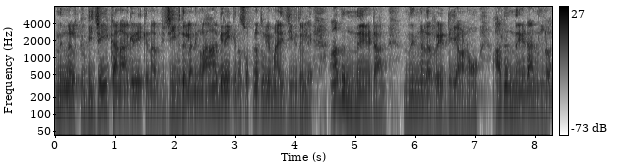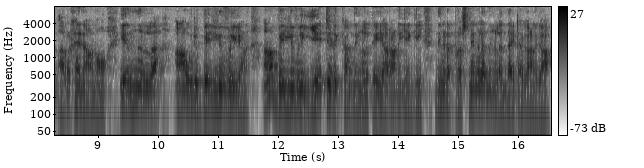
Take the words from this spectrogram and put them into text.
നിങ്ങൾക്ക് വിജയിക്കാൻ ആഗ്രഹിക്കുന്ന ജീവിതമല്ലേ? നിങ്ങൾ ആഗ്രഹിക്കുന്ന സ്വപ്നതുല്യമായ ജീവിതമല്ലേ? അത് നേടാൻ നിങ്ങൾ റെഡിയാണോ? അത് നേടാൻ നിങ്ങൾ അർഹനാണോ? എന്നുള്ള ആ ഒരു വെല്ലുവിളിയാണ്. ആ വെല്ലുവിളി ഏറ്റെടുക്കാൻ നിങ്ങൾ തയ്യാറാണ് എങ്കിൽ നിങ്ങളുടെ പ്രശ്നങ്ങളെ നിങ്ങൾ എന്തായിട്ടാണ് കാണുക?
